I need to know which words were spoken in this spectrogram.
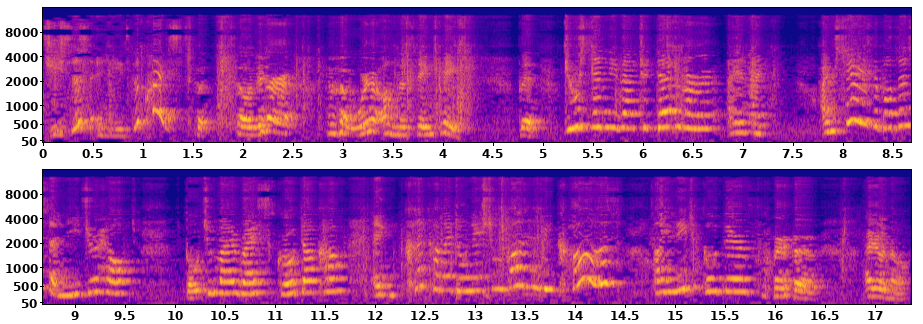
Jesus, and he's the Christ. So there, we're on the same page. But do send me back to Denver, and I, I'm serious about this. I need your help. Go to myricegirl.com and click on the donation button because I need to go there for I don't know,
